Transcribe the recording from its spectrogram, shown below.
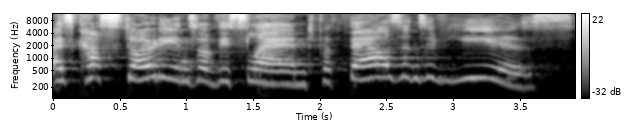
as custodians of this land for thousands of years.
